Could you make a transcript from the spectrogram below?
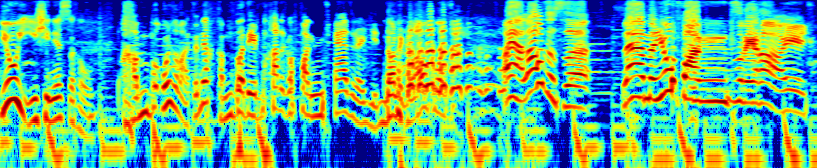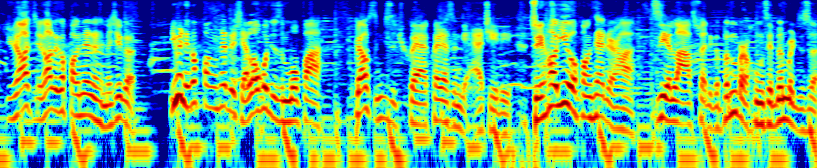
有异性的时候，恨不，我跟你说嘛，真的恨不得把那个房产在那印到那个老婆上。哎呀，老子是南门有房子的哈，哎，就要就好那个房产证上面写个，因为那个房产证现在老火就是没法表示你是全款还是按揭的，最好有个房产证哈，直接拿出来那个本本红色本本就是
